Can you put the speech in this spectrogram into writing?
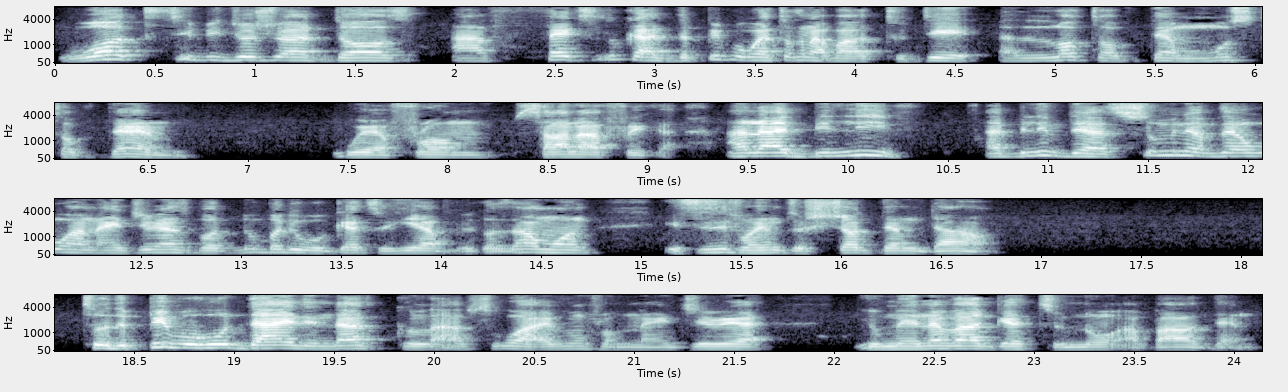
What TB Joshua does affects, look at the people we're talking about today, a lot of them, most of them were from South Africa. And I believe, I believe there are so many of them who are Nigerians, but nobody will get to hear because that one, it's easy for him to shut them down. So the people who died in that collapse, who are even from Nigeria, you may never get to know about them.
